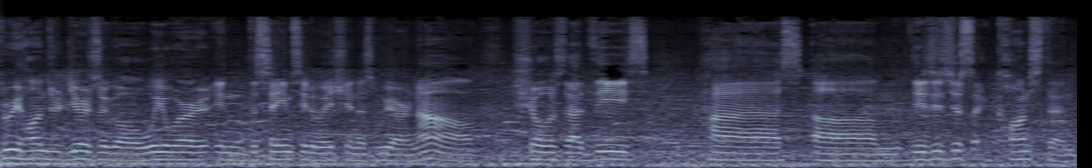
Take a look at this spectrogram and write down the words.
300 years ago we were in the same situation as we are now shows that this has um, this is just a constant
